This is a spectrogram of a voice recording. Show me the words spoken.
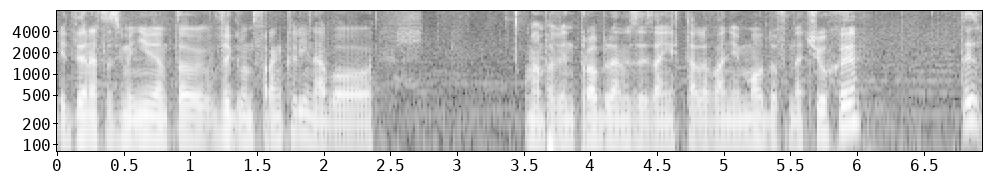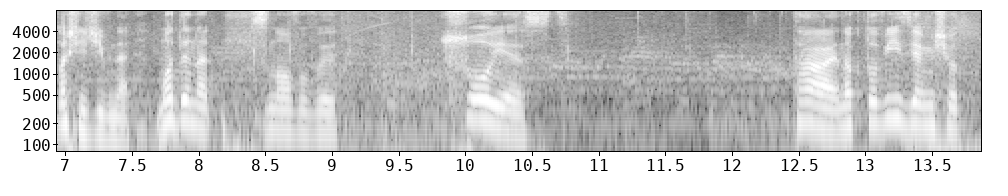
Jedyne co zmieniłem to wygląd Franklina, bo mam pewien problem ze zainstalowaniem modów na ciuchy. To jest właśnie dziwne. Mody na... Znowu wy... Co jest? Tak, Noktowizja mi się od...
